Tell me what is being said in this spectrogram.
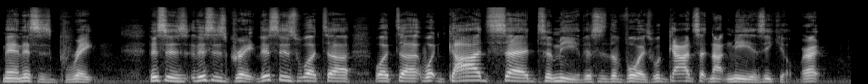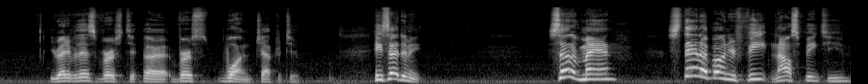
Man, this is great. This is this is great. This is what uh, what uh, what God said to me. This is the voice. What God said, not me, Ezekiel. All right, you ready for this? Verse two, uh, verse one, chapter two. He said to me, "Son of man, stand up on your feet, and I'll speak to you."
